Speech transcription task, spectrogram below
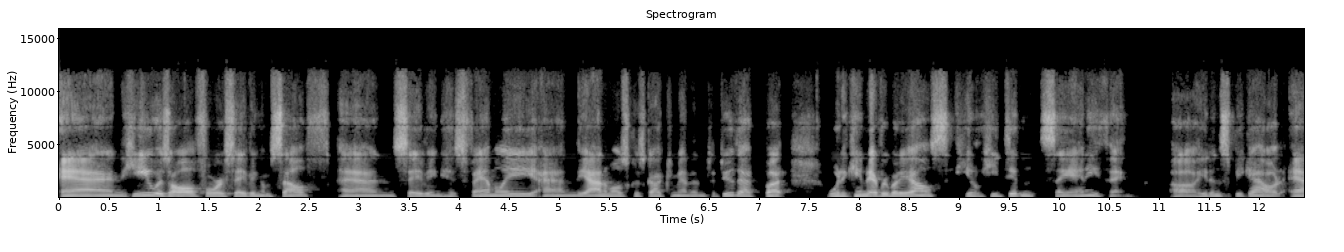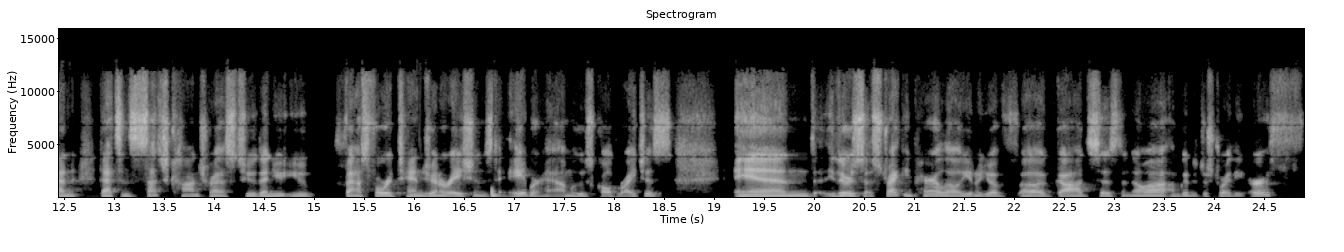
and he was all for saving himself and saving his family and the animals because God commanded him to do that. But when it came to everybody else, you know, he didn't say anything. Uh, he didn't speak out, and that's in such contrast to then you you fast forward 10 generations to Abraham, who's called righteous. And there's a striking parallel. You know, you have uh, God says to Noah, I'm going to destroy the earth.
